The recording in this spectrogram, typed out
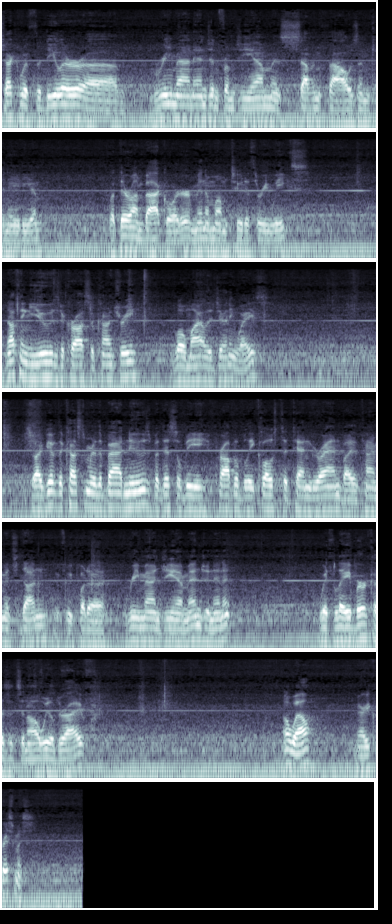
Checked with the dealer. Uh, Reman engine from GM is 7,000 Canadian, but they're on back order, minimum two to three weeks. Nothing used across the country, low mileage anyways. So I give the customer the bad news, but this will be probably close to 10 grand by the time it's done if we put a Reman GM engine in it with labor because it's an all-wheel drive. Oh well, Merry Christmas.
